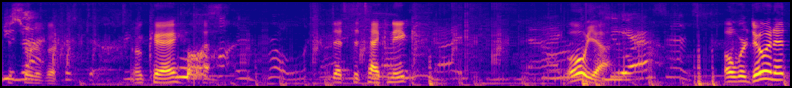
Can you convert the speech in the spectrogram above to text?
Just sort of a. Okay. uh, That's the technique. Oh yeah. Yeah. Oh, we're doing it.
